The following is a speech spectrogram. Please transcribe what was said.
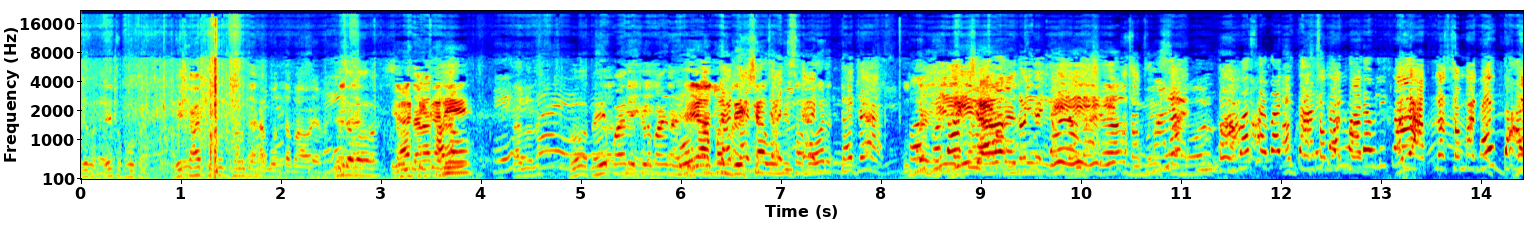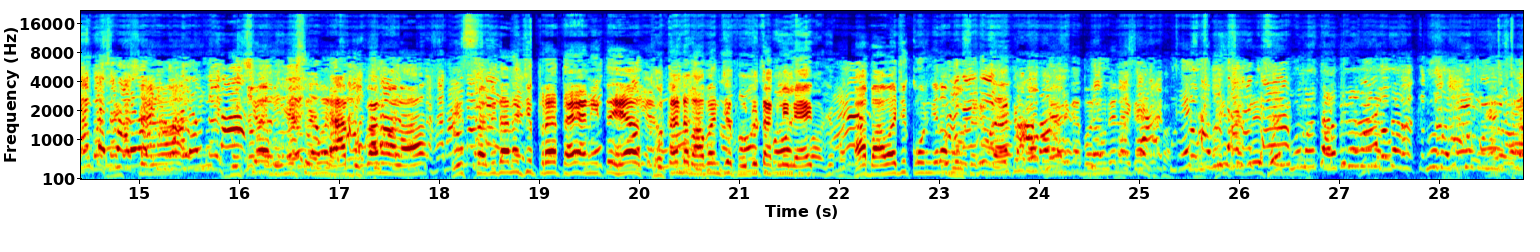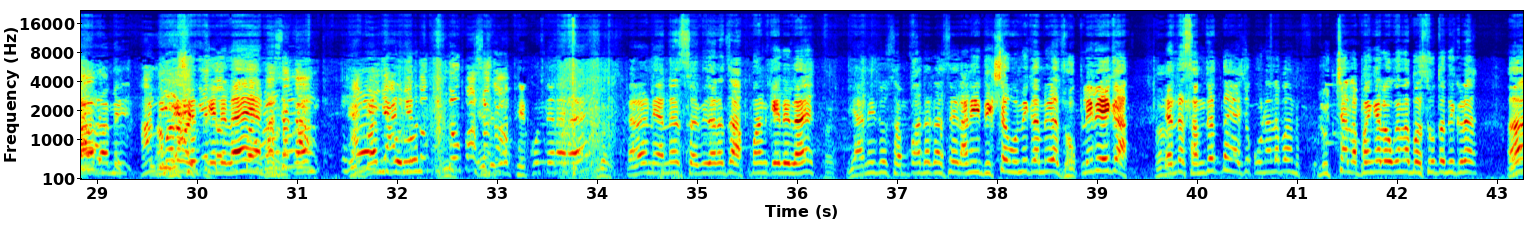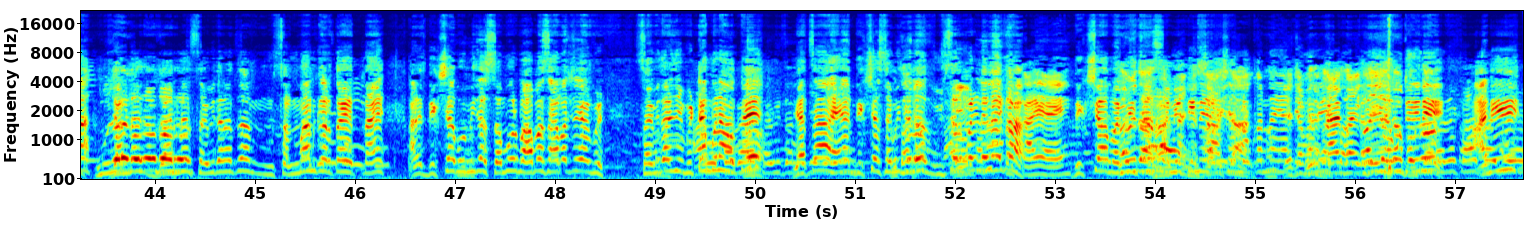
हे हे. हे काय हा? या ठिकाणी हो तर हे पाय ना इकडे पाय ना हे आपण दीक्षाभूमी समोर बाबासाहेबांनी दाढी वाढवली का समाज हा दुकानवाला हे संविधानाची प्रत आहे आणि इथे ह्या खोतांड बाबांचे फोटो टाकलेले आहेत. हा बाबाजी कोण गेला? बनवलेला आहे का? निषेध केलेला आहे. हे बंद करून हे सगळं फेकून देणार आहे. कारण यानं संविधानाचा अपमान केलेला आहे. याने जो संपादक असेल आणि दीक्षाभूमी कमिटीला झोपलेली आहे का? त्यांना समजत नाही. अशा कोणाला पण लुच्च्या लफंग्या लोकांना बसवतं तिकडं. हा? संविधानाचा सन्मान करता येत नाही आणि दीक्षाभूमीच्या समोर बाबासाहेबांच्या संविधानाची विटंबना होते याचा ह्या दीक्षा समितीला विसर पडलेला आहे काय आहे? का दीक्षा भूमीच्या समितीने अशा लोकांना. आणि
